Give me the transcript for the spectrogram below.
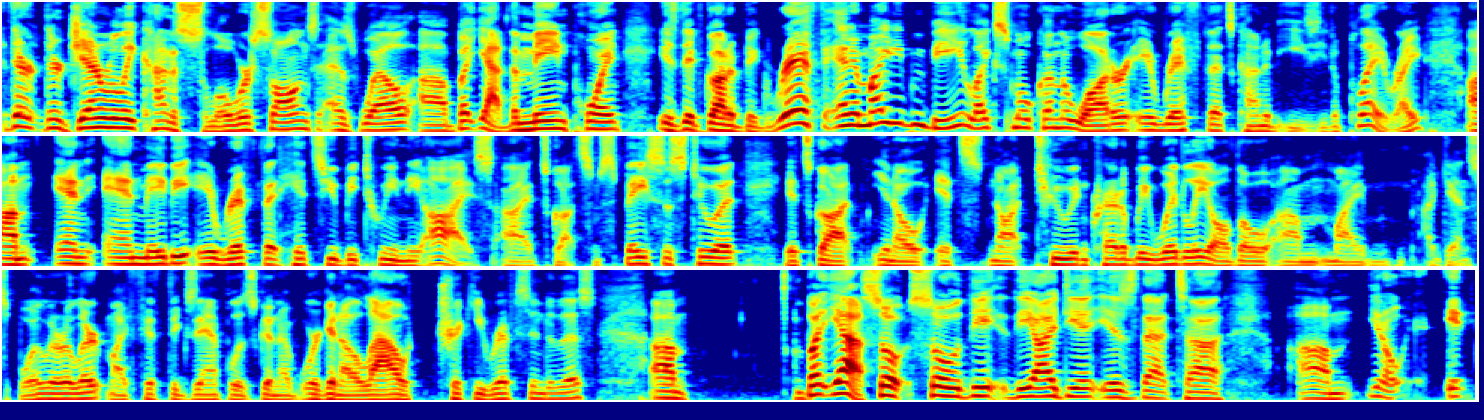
they're they're generally kind of slower songs as well. Uh, but yeah, the main point is they've got a big riff, and it might even be like "Smoke on the Water," a riff that's kind of easy to play, right? Um, and and maybe a riff that hits you between the eyes. Uh, it's got some spaces to it. It's got you know, it's not too incredibly widdly. Although um, my again, spoiler alert, my fifth example is gonna we're gonna allow tricky riffs into this. Um, but yeah, so so the the idea is that. Uh, um, you know, it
